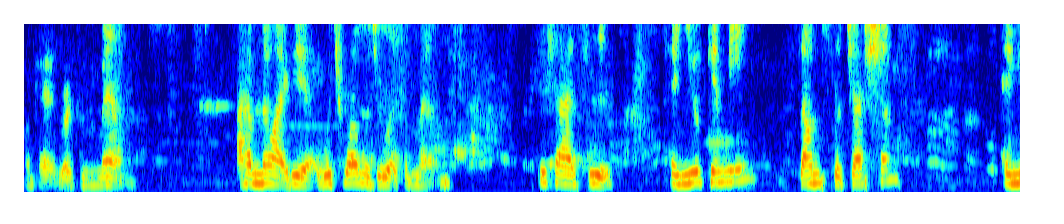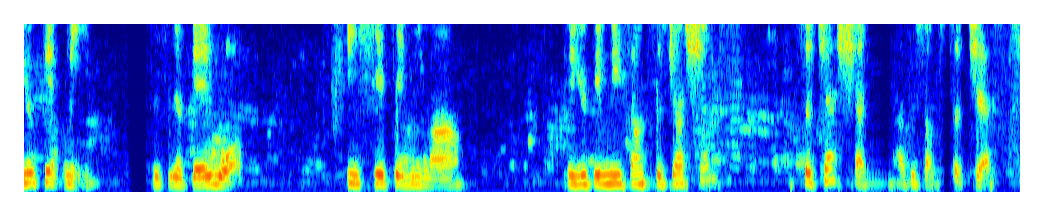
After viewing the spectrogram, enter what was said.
OK，recommend。I have no idea which one would you recommend？接下来是 Can you give me some suggestions？Can you give me？就是给我一些建议吗 ？Can you give me some suggestions? Suggestion 它是从 suggest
